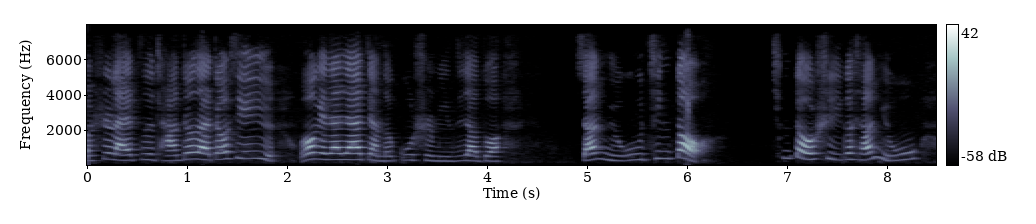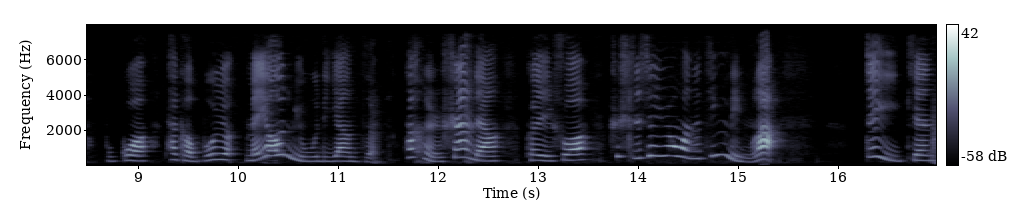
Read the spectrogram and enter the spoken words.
我是来自常州的周新玉，我给大家讲的故事名字叫做《小女巫青豆》。青豆是一个小女巫，不过她可不有没有女巫的样子，她很善良，可以说是实现愿望的精灵了。这一天，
